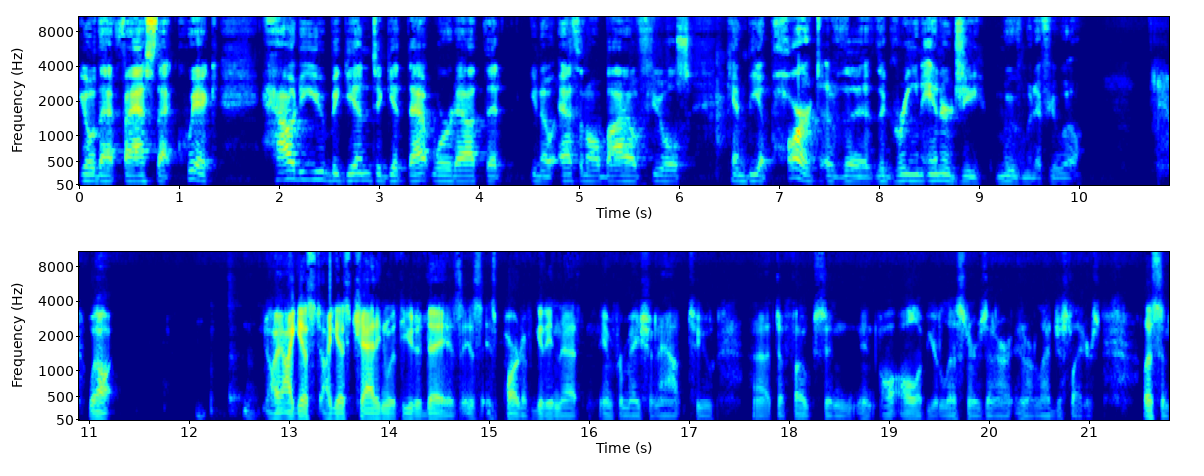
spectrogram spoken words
go that fast, that quick. How do you begin to get that word out that you know ethanol biofuels can be a part of the the green energy movement, if you will? Well, I, I, guess I guess chatting with you today is, is, is part of getting that information out to uh, to folks and, and all, all, of your listeners and our and our legislators. Listen,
